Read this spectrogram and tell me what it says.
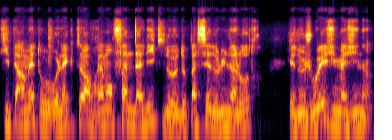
qui permettent aux, lecteurs vraiment fans d'Alix de, de passer de l'une à l'autre? Et de jouer, j'imagine.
